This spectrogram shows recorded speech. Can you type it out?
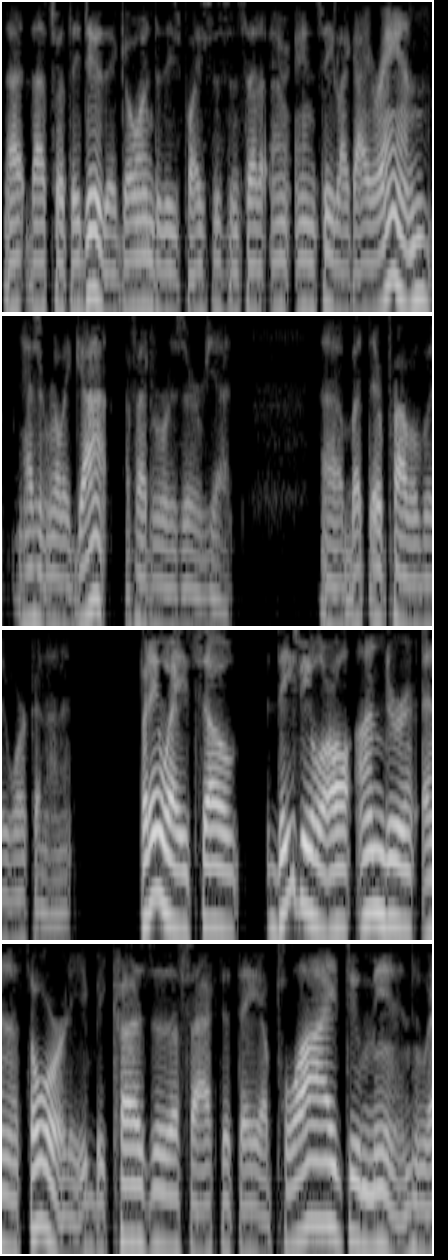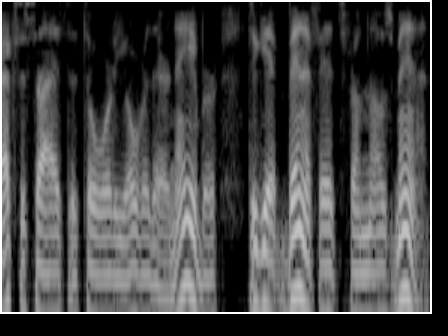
That that's what they do. They go into these places and set and, and see like Iran hasn't really got a Federal Reserve yet, uh, but they're probably working on it. But anyway, so these people are all under an authority because of the fact that they applied to men who exercised authority over their neighbor to get benefits from those men.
